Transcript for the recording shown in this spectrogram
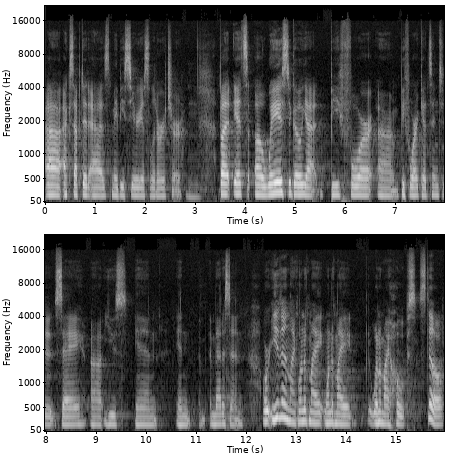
uh, accepted as maybe serious literature, mm. But it's a ways to go yet before um, before it gets into say uh, use in in medicine, or even like one of my one of my one of my hopes still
